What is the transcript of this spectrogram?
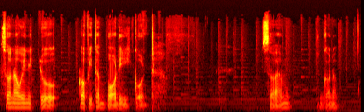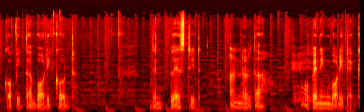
So now we need to copy the body code. So I'm gonna copy the body code then placed it under the opening body tag.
